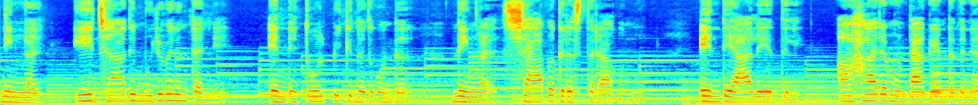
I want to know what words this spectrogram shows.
നിങ്ങൾ ഈ ജാതി മുഴുവനും തന്നെ എന്നെ തോൽപ്പിക്കുന്നത് കൊണ്ട് നിങ്ങൾ ശാപഗ്രസ്തരാകുന്നു. എന്റെ ആലയത്തിൽ ആഹാരമുണ്ടാകേണ്ടതിന്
